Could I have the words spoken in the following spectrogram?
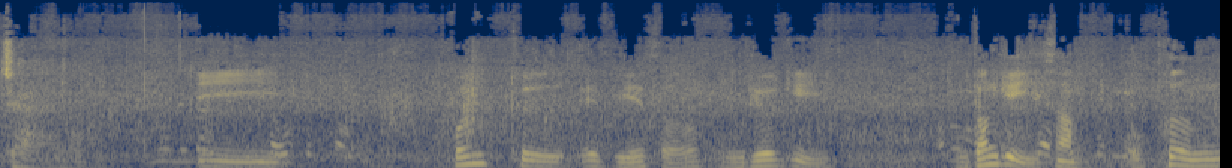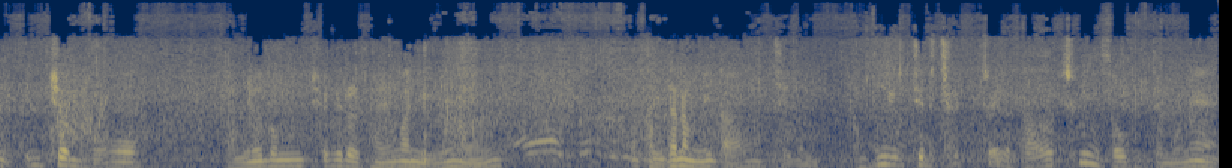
자, 이 포인트에 비해서 우력이 두 단계 이상 높은 1.5 방요동 채비를 사용한 이유는 간단합니다. 지금 강풍육질이 철저히 바닥층에서 오기 때문에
